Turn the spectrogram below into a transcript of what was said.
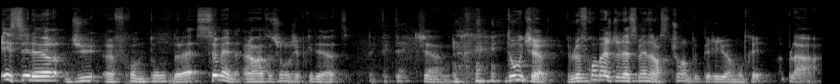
Et c'est l'heure du euh, fronton de la semaine. Alors attention, j'ai pris des notes. Tac, tac, tac. Donc, euh, le fromage de la semaine, alors c'est toujours un peu périlleux à montrer. Hop là.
